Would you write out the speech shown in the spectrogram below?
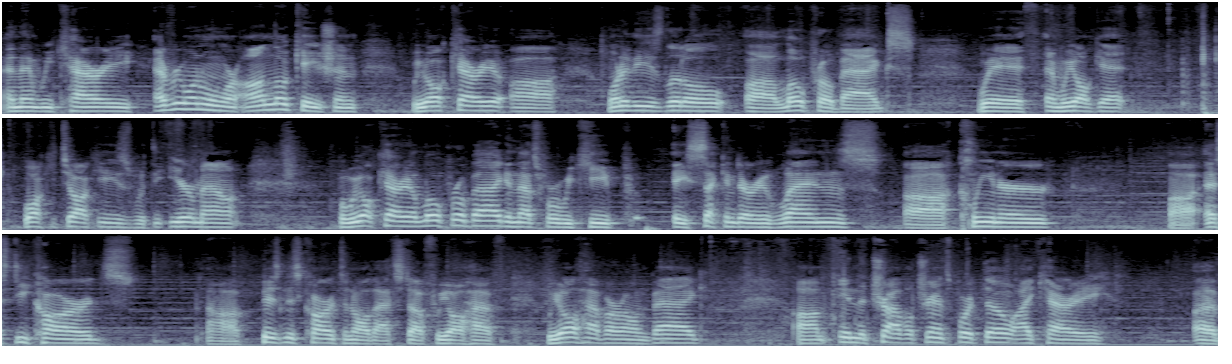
And then we carry, everyone when we're on location, we all carry uh, one of these little uh, Lowepro bags with, and we all get walkie-talkies with the ear mount. But we all carry a Lowepro bag and that's where we keep a secondary lens, uh, cleaner, uh, SD cards, uh, business cards, and all that stuff. We all have we all have our own bag. Um, in the travel transport, though, I carry uh,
